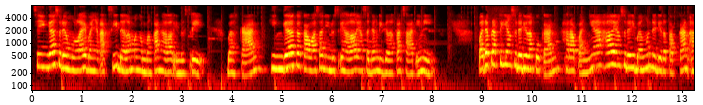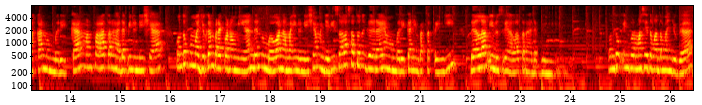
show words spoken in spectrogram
sehingga sudah mulai banyak aksi dalam mengembangkan halal industri. Bahkan, hingga ke kawasan industri halal yang sedang digalakkan saat ini. Pada praktik yang sudah dilakukan, harapannya hal yang sudah dibangun dan ditetapkan akan memberikan manfaat terhadap Indonesia untuk memajukan perekonomian dan membawa nama Indonesia menjadi salah satu negara yang memberikan impact tertinggi dalam industri halal terhadap dunia. Untuk informasi teman-teman juga,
